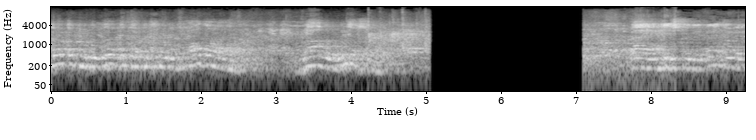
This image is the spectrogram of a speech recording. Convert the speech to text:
Dörfnur Dörfnur you Bravo Wilson Gayet később egy rendőre,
